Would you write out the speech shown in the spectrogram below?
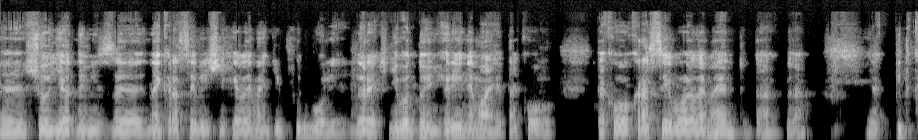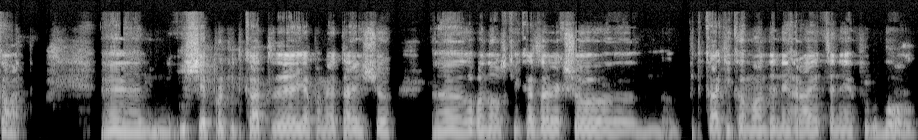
е, що є одним із е, найкрасивіших елементів в футболі. До речі, ні в одній грі немає такого, такого красивого елементу, так, да, як підкат. І ще про підкат я пам'ятаю, що Лобановський казав, якщо підкаті команда не грає, це не футбол.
